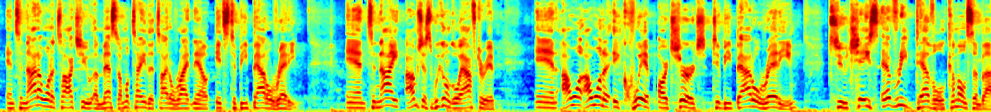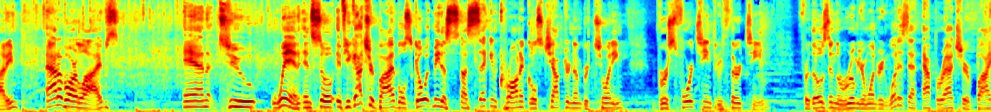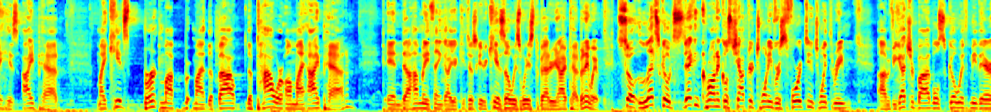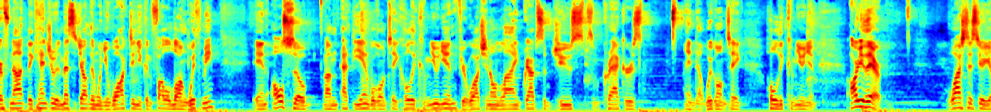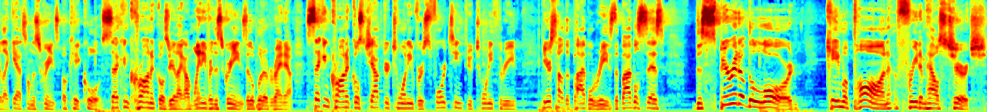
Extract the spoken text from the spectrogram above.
And tonight I want to talk to you a message. I'm going to tell you the title right now. It's to be battle ready. And tonight I'm just we're going to go after it. And I want I want to equip our church to be battle ready to chase every devil, come on, somebody, out of our lives and to win. And so, if you got your Bibles, go with me to uh, Second Chronicles chapter number 20, verse 14 through 13. For those in the room, you're wondering, what is that apparature by his iPad? My kids burnt my, my the, bow, the power on my iPad. And uh, how many think oh, your, just, your kids always waste the battery on iPad? But anyway, so let's go. Second Chronicles chapter 20, verse 14 to 23. Um, if you got your Bibles, go with me there. If not, they can you a message out there when you walked in. You can follow along with me. And also, um, at the end, we're going to take Holy Communion. If you're watching online, grab some juice, some crackers, and uh, we're going to take Holy Communion. Are you there? Watch this here. You're like, yeah, it's on the screens. Okay, cool. Second Chronicles. You're like, I'm waiting for the screens. They'll put it up right now. Second Chronicles chapter 20, verse 14 through 23. Here's how the Bible reads. The Bible says, the Spirit of the Lord came upon Freedom House Church.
